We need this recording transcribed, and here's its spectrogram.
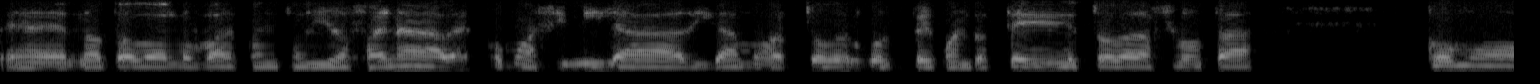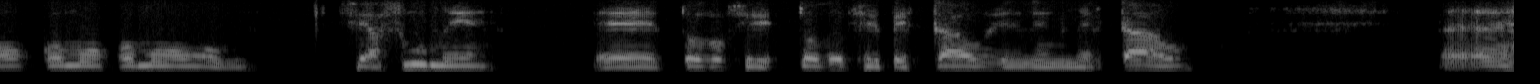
Eh, no todos los barcos han salido a faenar, a ver cómo asimila, digamos, todo el golpe cuando esté toda la flota, cómo, cómo, cómo se asume eh, todo, ese, todo ese pescado en el mercado, eh,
